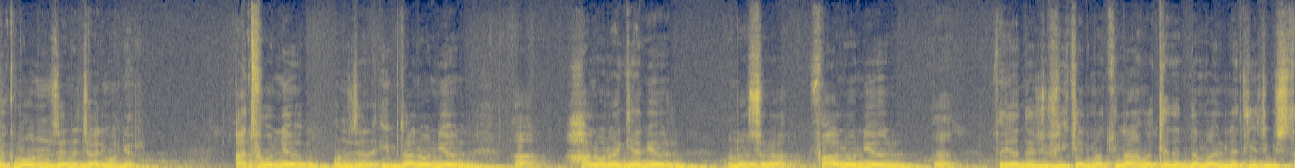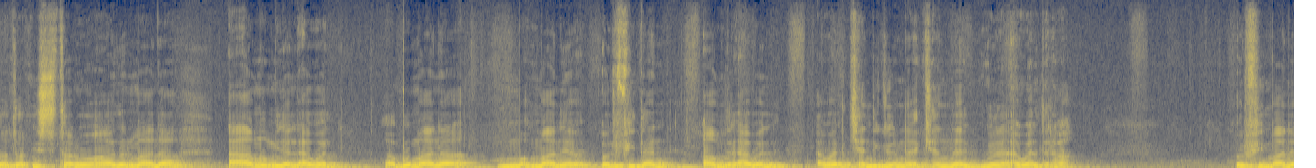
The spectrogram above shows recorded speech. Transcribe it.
hükmü onun üzerine cari oluyor. Atf oluyor onun üzerine. ibdal oluyor. Ha, hal ona geliyor. Ondan sonra faal oluyor. Ha. فيندرج في كلمة الله وكذا الضمائر التي يجب استتاره وهذا المعنى أعم من الأول Ha, bu mana mana örfiden amdır. Evvel evvel kendi görüne, kendine göre evveldir ha. Örfi mana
